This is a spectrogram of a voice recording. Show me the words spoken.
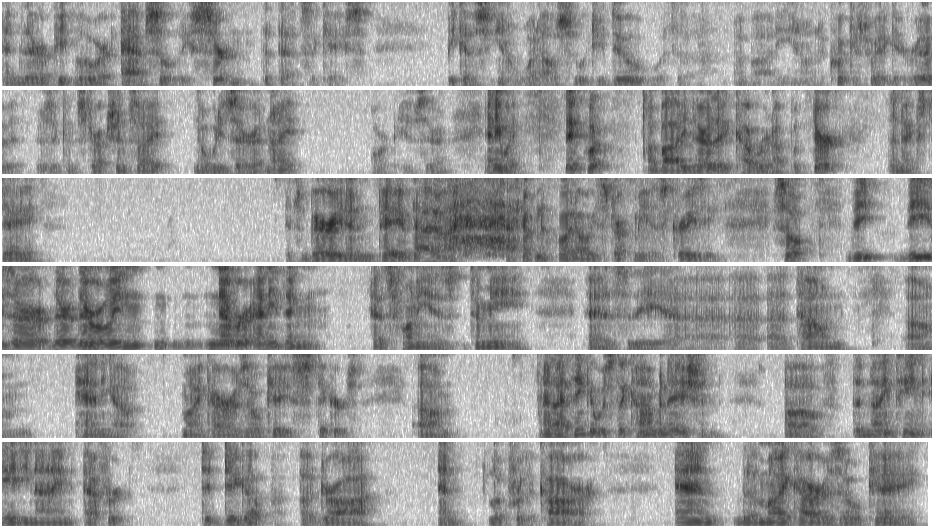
and there are people who are absolutely certain that that's the case, because you know what else would you do with a, a body? You know the quickest way to get rid of it. There's a construction site Nobody's there at night, or is there? Anyway, they put a body there, they cover it up with dirt. The next day, it's buried and paved. I don't, I don't know. It always struck me as crazy. So the these are there. There really n- never anything as funny as to me as the uh, uh, uh, town um, handing out my car is okay stickers. Um, and I think it was the combination of the 1989 effort to dig up a draw and look for the car and the my car is okay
